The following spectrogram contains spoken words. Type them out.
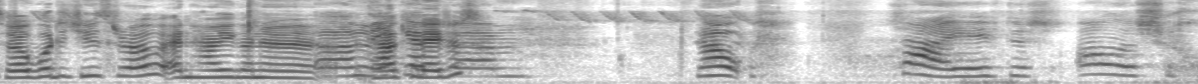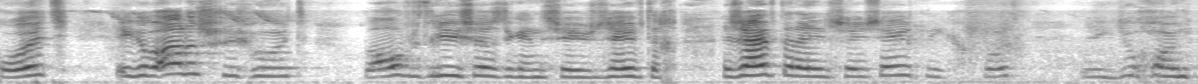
So what did you throw and how are you gonna Ehm, calculate it? ehm, nou, zij heeft dus alles gegooid. Ik heb alles gegooid, behalve de 63 en de 77. En zij heeft alleen de 77 gegooid. Dus ik doe gewoon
